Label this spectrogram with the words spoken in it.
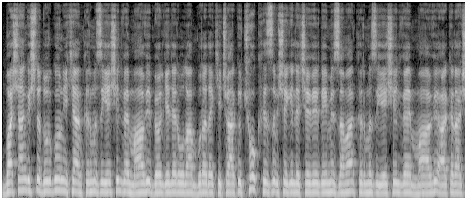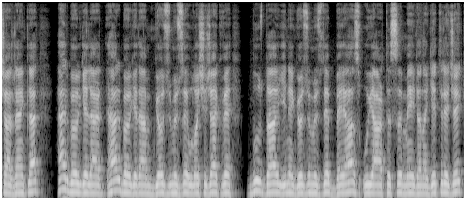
başlangıçta durgun iken kırmızı, yeşil ve mavi bölgeleri olan buradaki çarkı çok hızlı bir şekilde çevirdiğimiz zaman kırmızı, yeşil ve mavi arkadaşlar renkler her bölgeler her bölgeden gözümüze ulaşacak ve bu da yine gözümüzde beyaz uyartısı meydana getirecek.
